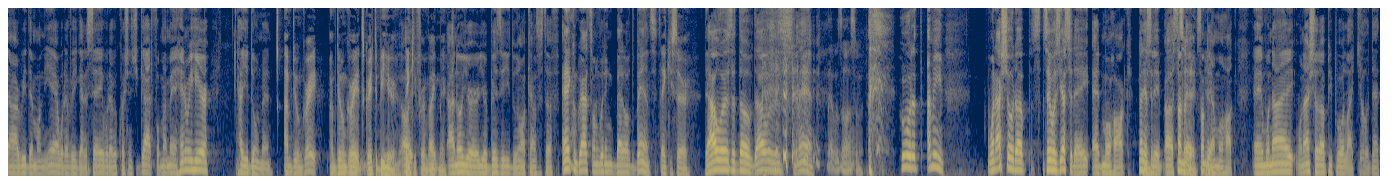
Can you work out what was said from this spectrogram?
uh, read them on the air, whatever you got to say, whatever questions you got. For my man Henry here, how you doing, man? I'm doing great. I'm doing great. It's great to be here. Thank you for inviting me. I know you're you're busy doing all kinds of stuff. And congrats on winning Battle of the Bands. Thank you, sir. That was a dope. That was man. That was awesome. Who would have? I mean, when I showed up, so it was yesterday at Mohawk. Not yesterday. Uh, Sunday. Sunday, Sunday, yeah. at Mohawk. And when I when I showed up, people were like, "Yo, that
